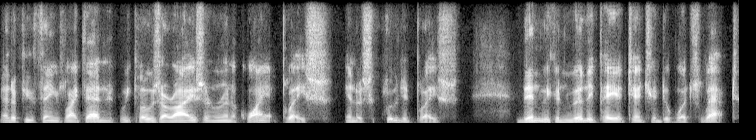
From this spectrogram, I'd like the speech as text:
and a few things like that. And if we close our eyes and are in a quiet place, in a secluded place, then we can really pay attention to what's left.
